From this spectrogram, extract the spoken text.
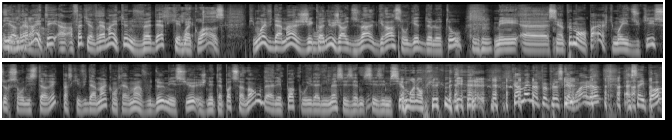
Il a vraiment été, en fait, il a vraiment été une vedette québécoise. Puis moi, évidemment, j'ai connu Jacques Duval grâce au guide de l'auto, mm-hmm. mais euh, c'est un peu mon père qui m'a éduqué sur son historique, parce qu'évidemment, contrairement à vous deux, messieurs, je n'étais pas de ce monde à l'époque où il animait ses, ses émissions. Moi non plus, mais... Quand même un peu plus que moi, là. Essaye pas.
